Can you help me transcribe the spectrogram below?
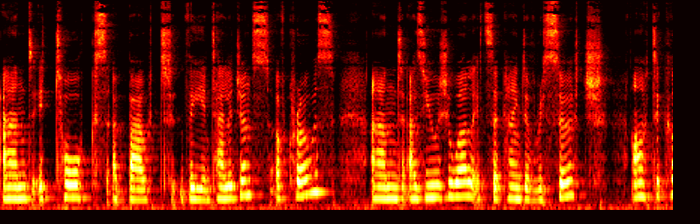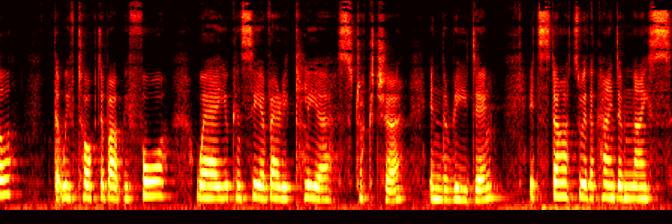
and it talks about the intelligence of crows and as usual it's a kind of research article that we've talked about before where you can see a very clear structure in the reading it starts with a kind of nice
